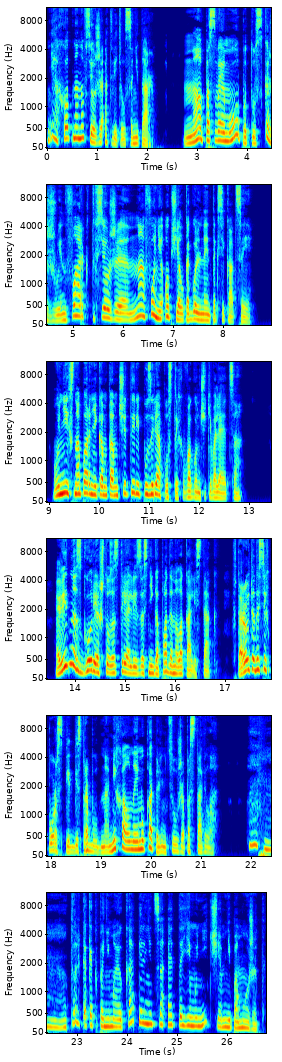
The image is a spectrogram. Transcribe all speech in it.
Неохотно, но все же ответил санитар. Но по своему опыту скажу, инфаркт все же на фоне общей алкогольной интоксикации. У них с напарником там четыре пузыря пустых в вагончике валяется. Видно с горя, что застряли из-за снегопада, налокались так. Второй-то до сих пор спит беспробудно. Михална ему капельницу уже поставила. только, как понимаю, капельница это ему ничем не поможет.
